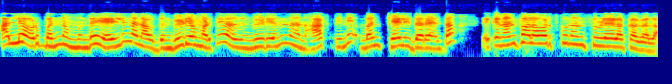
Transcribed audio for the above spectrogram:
ಅಲ್ಲೇ ಅವ್ರು ಬಂದ್ ನಮ್ ಮುಂದೆ ಹೇಳಿ ನಾನು ಅದನ್ನ ವಿಡಿಯೋ ಮಾಡ್ತೀನಿ ಅದನ್ನ ವಿಡಿಯೋನ ನಾನು ಹಾಕ್ತೀನಿ ಬಂದ್ ಕೇಳಿದ್ದಾರೆ ಅಂತ. ಯಾಕೆ ನನ್ ಫಾಲೋವರ್ಸ್ಗೂ ನಾನು ಸುಳ್ಳು ಹೇಳಕ್ಕಾಗಲ್ಲ?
